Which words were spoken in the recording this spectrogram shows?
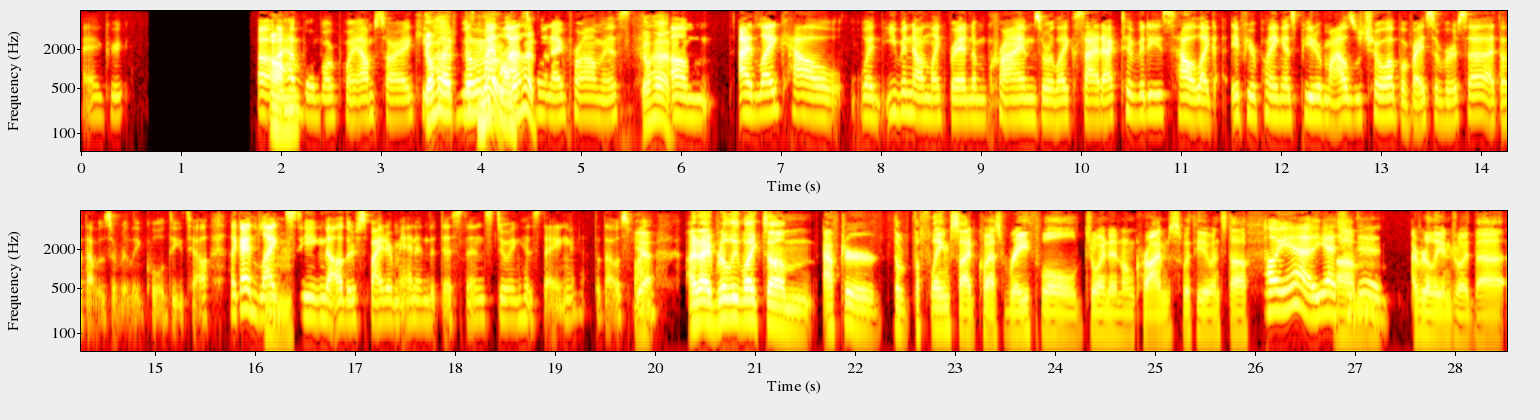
I agree. Uh, I Um, have one more point. I'm sorry. I keep Go like, ahead. this No, is no, my no, last ahead. one. I promise. go ahead Um, I like how when even on like random crimes or like side activities, how like if you're playing as Peter Miles would show up or vice versa. I thought that was a really cool detail. Like I liked Mhm. seeing the other Spider-Man in the distance doing his thing. I thought that was fun. Yeah. and i really liked um after the the flame side quest wraith will join in on crimes with you and stuff Oh yeah, yeah, she Um, did. i really enjoyed that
